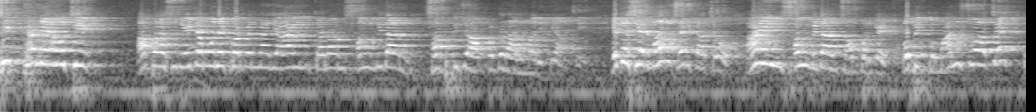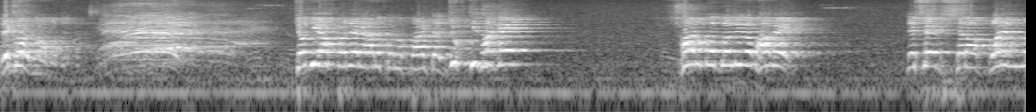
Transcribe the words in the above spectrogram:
শিক্ষা নেওয়া উচিত আপনারা শুধু এটা মনে করবেন না যে আইন, কানুন, সংবিধান সবকিছু আপনাদের আলমারিতে আছে। এদেশের মানুষের কাছেও আইন, সংবিধান সম্পর্কে অভিজ্ঞ মানুষও আছে, রেকর্ডও আমাদের কাছে। যদি আপনাদের আরও কোনো পাল্টা যুক্তি থাকে সর্বদলীয় ভাবে দেশের সেরা বরেণ্য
